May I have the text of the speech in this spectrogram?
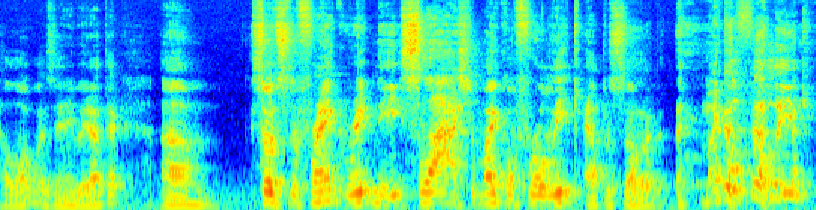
Hello, is anybody out there? Um, so it's the Frank Rigney slash Michael Frolik episode. Michael Frolik,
